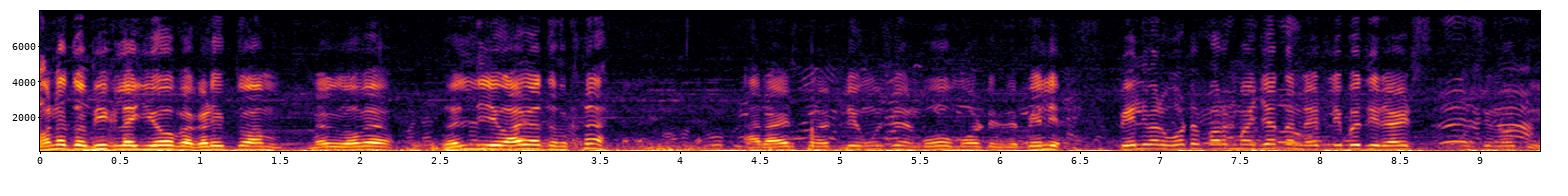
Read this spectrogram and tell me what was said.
મને તો બીક લાગી હો ભાઈ ઘડીક તો આમ. મેં હવે જલ્દી આવ્યા તો. આ રાઇડ્સમાં એટલી ઊંચી ને બહુ મોટી છે. પહેલી પહેલી વાર વોટર પાર્કમાં ગયા ને એટલી બધી રાઇડ્સ ઊંચી નહોતી.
